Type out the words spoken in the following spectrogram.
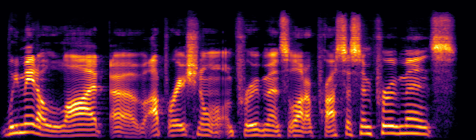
we made a lot of operational improvements, a lot of process improvements.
